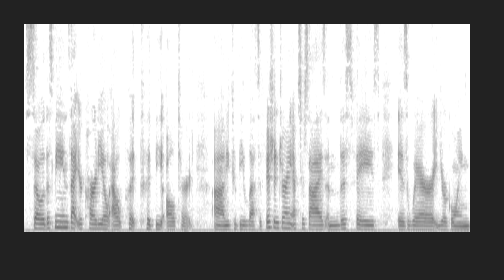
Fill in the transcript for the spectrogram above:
So, this means that your cardio output could be altered. Um, you could be less efficient during exercise, and this phase is where you're going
